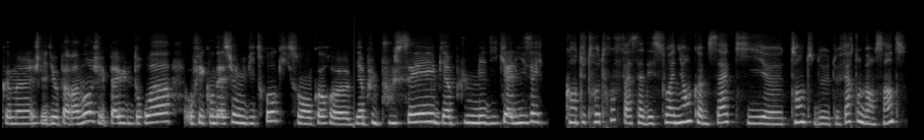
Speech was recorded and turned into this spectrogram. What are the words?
Comme euh, je l'ai dit auparavant, j'ai pas eu le droit aux fécondations in vitro qui sont encore euh, bien plus poussées, bien plus médicalisées. Quand tu te retrouves face à des soignants comme ça qui tentent de te faire tomber enceinte,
